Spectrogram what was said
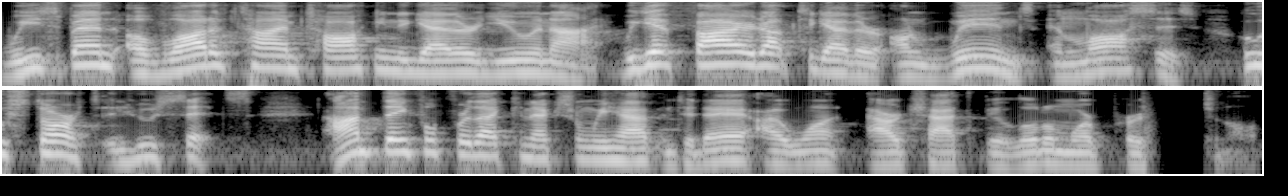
We spend a lot of time talking together, you and I. We get fired up together on wins and losses, who starts and who sits. I'm thankful for that connection we have. And today I want our chat to be a little more personal.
